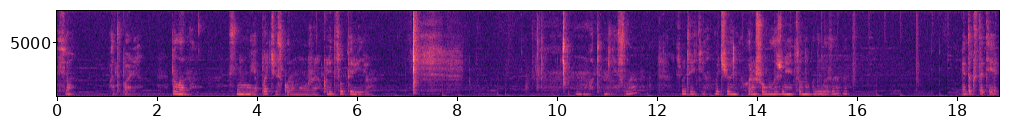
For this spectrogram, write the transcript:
Все, отпали. Ну ладно, сниму я патчи, скоро мы уже к лицу перейдем. Вот, нанесла. Смотрите, очень хорошо увлажняет зону под глазами. Это, кстати,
